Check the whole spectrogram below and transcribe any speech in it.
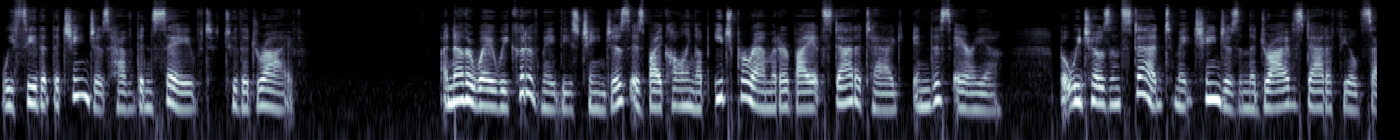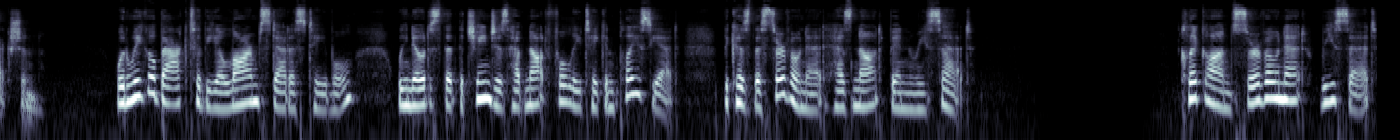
we see that the changes have been saved to the drive. Another way we could have made these changes is by calling up each parameter by its data tag in this area, but we chose instead to make changes in the drive's data field section. When we go back to the alarm status table, we notice that the changes have not fully taken place yet because the servonet has not been reset. Click on Servonet Reset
